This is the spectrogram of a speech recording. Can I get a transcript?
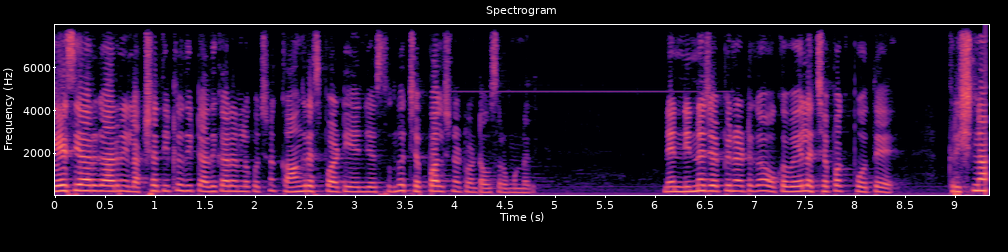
కేసీఆర్ గారిని లక్ష తిట్లు తిట్టి అధికారంలోకి వచ్చిన కాంగ్రెస్ పార్టీ ఏం చేస్తుందో చెప్పాల్సినటువంటి అవసరం ఉన్నది. నేను నిన్న చెప్పినట్టుగా ఒకవేళ చెప్పకపోతే కృష్ణా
